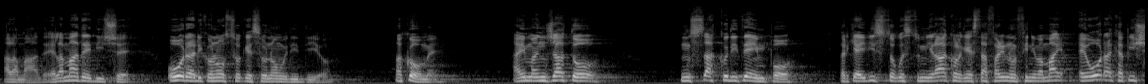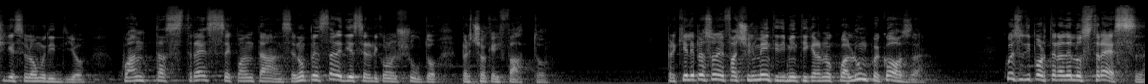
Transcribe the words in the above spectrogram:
alla madre. E la madre dice, ora riconosco che sei un uomo di Dio. Ma come? Hai mangiato un sacco di tempo perché hai visto questo miracolo che sta a fare non finiva mai e ora capisci che sei l'uomo di Dio. Quanta stress e quanta ansia. Non pensare di essere riconosciuto per ciò che hai fatto. Perché le persone facilmente dimenticheranno qualunque cosa. Questo ti porterà dello stress,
